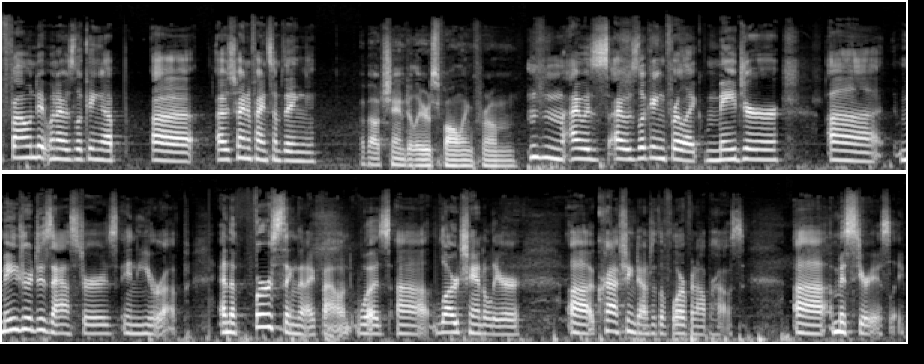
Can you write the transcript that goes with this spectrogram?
found it when I was looking up. Uh, I was trying to find something. About chandeliers falling from. hmm, I was I was looking for like major uh, major disasters in Europe, and the first thing that I found was uh, large chandelier uh, crashing down to the floor of an opera house uh, mysteriously.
